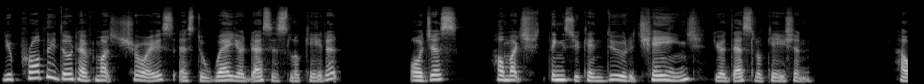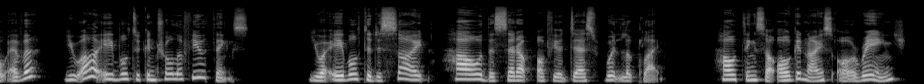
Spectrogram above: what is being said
You probably don't have much choice as to where your desk is located or just how much things you can do to change your desk location. However, you are able to control a few things you are able to decide how the setup of your desk would look like, how things are organized or arranged,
